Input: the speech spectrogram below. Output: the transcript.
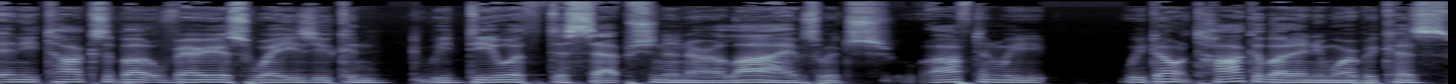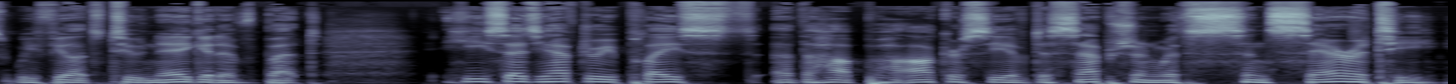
and he talks about various ways you can we deal with deception in our lives which often we we don't talk about anymore because we feel it's too negative but he says you have to replace uh, the hypocrisy of deception with sincerity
